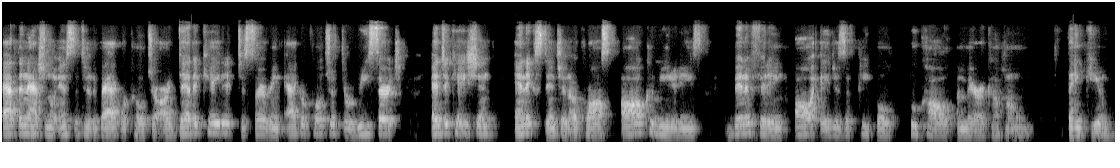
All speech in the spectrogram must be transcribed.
at the National Institute of Agriculture are dedicated to serving agriculture through research, education, and extension across all communities, benefiting all ages of people who call America home. Thank you.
